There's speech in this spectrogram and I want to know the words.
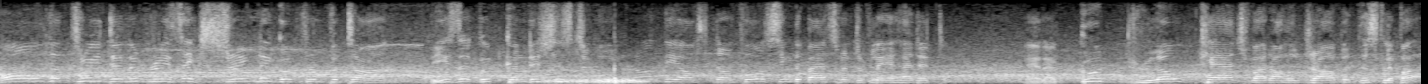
All the three deliveries extremely good from Pathan. These are good conditions to bowl around the off stump, forcing the batsman to play ahead it. And a good low catch by Rahul Dravid, the slipper,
